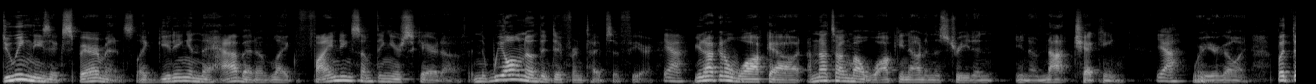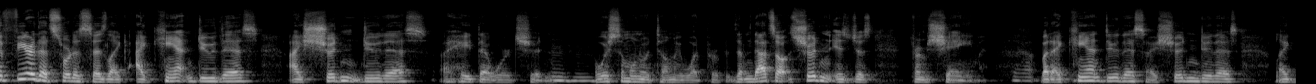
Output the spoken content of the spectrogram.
doing these experiments like getting in the habit of like finding something you're scared of and we all know the different types of fear Yeah. you're not going to walk out i'm not talking about walking out in the street and you know not checking Yeah. where you're going. But the fear that sort of says like I can't do this, I shouldn't do this. I hate that word shouldn't. Mm-hmm. I wish someone would tell me what purpose. I mean that's all shouldn't is just from shame. Yeah. But I can't do this, I shouldn't do this. Like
